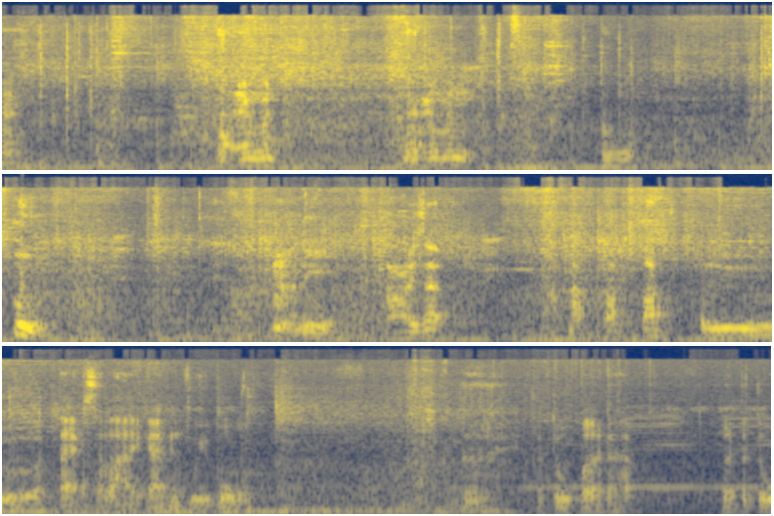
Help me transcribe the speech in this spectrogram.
นะแทงมันแทงมันอาอืมอ่านี่เอาไปซะปับปับปับเออแตกสลายกลายเป็นปุ๋ยผงเออประตูเปิดแล้วครับ เปิดประตู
